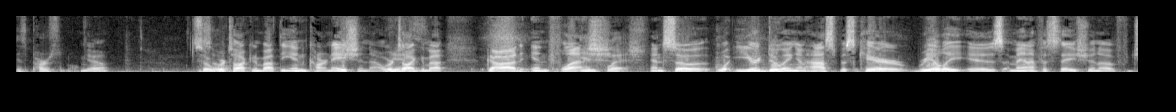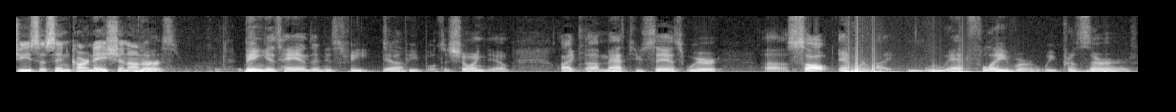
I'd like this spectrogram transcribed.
It's personal. Yeah. So, So- we're talking about the incarnation now. We're Yes. talking about God in flesh. In flesh. And so, what you're doing in hospice care really is a manifestation of Jesus' incarnation on Yes. earth. Being His hands and His feet to Yeah. the people, to showing them, like uh, Matthew says, we're uh, salt and we're light. Mm. We add flavor. We preserve.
